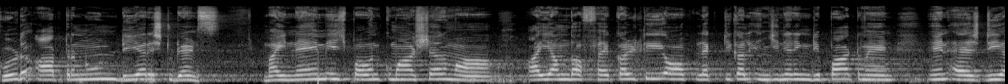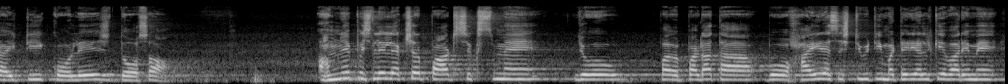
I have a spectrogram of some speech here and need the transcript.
Good afternoon dear students my name is Pavan Kumar Sharma I am the faculty of electrical engineering department in SDIT college Dausa हमने पिछले लेक्चर पार्ट सिक्स में जो पढ़ा था, वो हाई रेसिस्टिविटी मटेरियल के बारे में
